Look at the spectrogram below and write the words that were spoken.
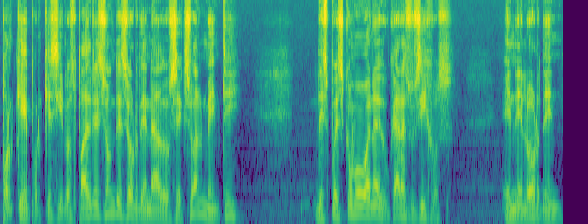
¿Por qué? Porque si los padres son desordenados sexualmente, después cómo van a educar a sus hijos en el orden,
